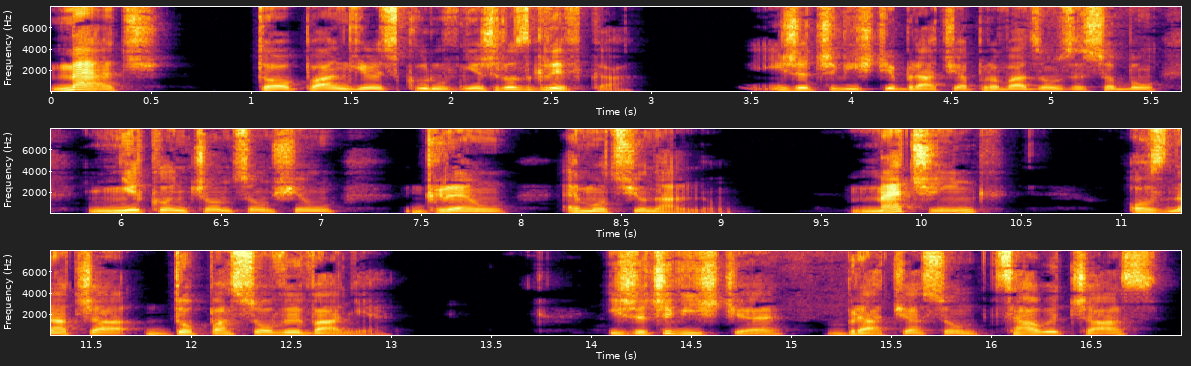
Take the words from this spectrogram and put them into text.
Match to po angielsku również rozgrywka. I rzeczywiście bracia prowadzą ze sobą niekończącą się grę emocjonalną. Matching oznacza dopasowywanie. I rzeczywiście bracia są cały czas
